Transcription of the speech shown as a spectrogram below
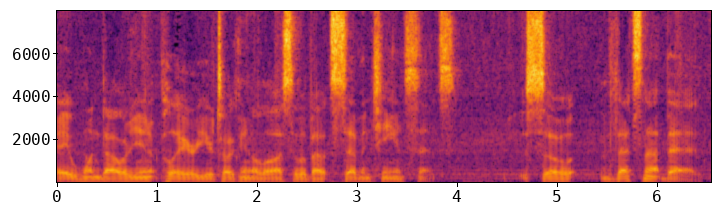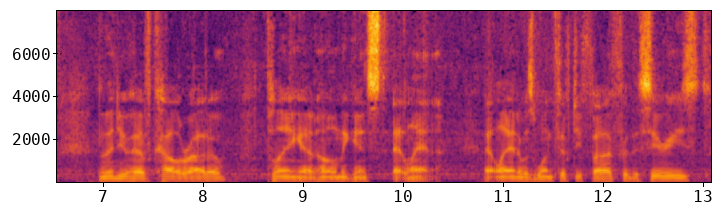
a $1 unit player, you're talking a loss of about 17 cents. So that's not bad. And then you have Colorado playing at home against Atlanta. Atlanta was 155 for the series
